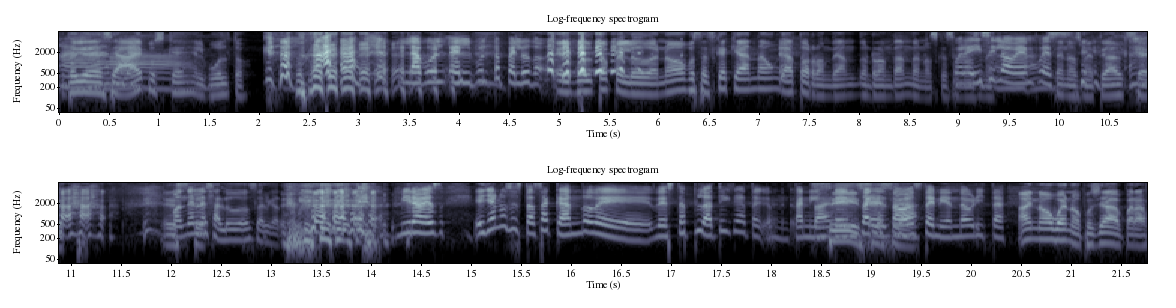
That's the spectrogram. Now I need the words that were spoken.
Entonces yo decía, Ah, ay, pues qué, el bulto. la bul- el bulto peludo. El bulto peludo. No, pues es que aquí anda un gato rondeando, rondándonos que se, Por nos, ahí si lo ven, Ajá. pues. se nos metió al set. Mándenle Este, saludos al gato. Mira, ves, ella nos está sacando de, de esta plática ta- tan, intensa sí, que sí. estamos teniendo ahorita. Ay, no, bueno, pues ya, para,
